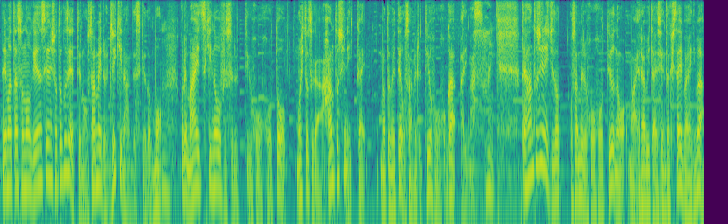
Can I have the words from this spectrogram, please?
でまたその源泉所得税っていうのを納める時期なんですけども、うん、これ毎月納付するっていう方法ともう一つが半年に一回まとめて納めるっていう方法があります。はい、で半年に一度納める方法っていうのをまあ選びたい選択したい場合には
